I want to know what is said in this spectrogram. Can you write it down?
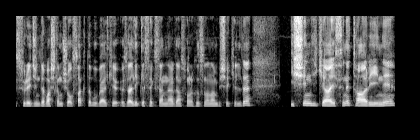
sürecinde başlamış olsak da bu belki özellikle 80'lerden sonra hızlanan bir şekilde işin hikayesini, tarihini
